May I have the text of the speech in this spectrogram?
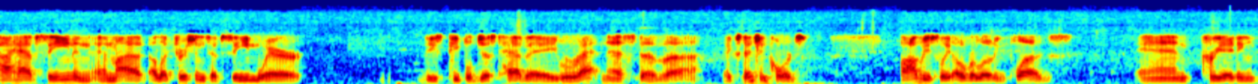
I have seen, and, and my electricians have seen where these people just have a rat nest of uh, extension cords, obviously overloading plugs and creating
